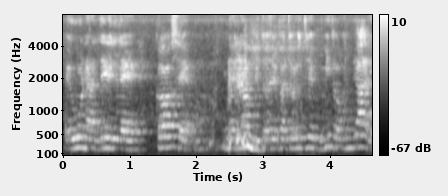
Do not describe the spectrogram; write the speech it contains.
è una delle cose nell'ambito delle patologie mitocondiali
